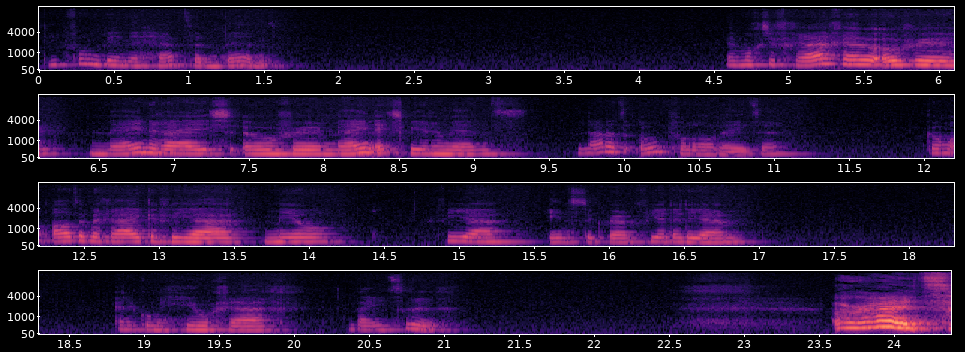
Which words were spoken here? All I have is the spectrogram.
diep van binnen hebt en bent. En mocht je vragen hebben over mijn reis, over mijn experiment, laat het ook vooral weten kan me altijd bereiken via mail, via Instagram, via de DM. En ik kom heel graag bij je terug. Alright.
